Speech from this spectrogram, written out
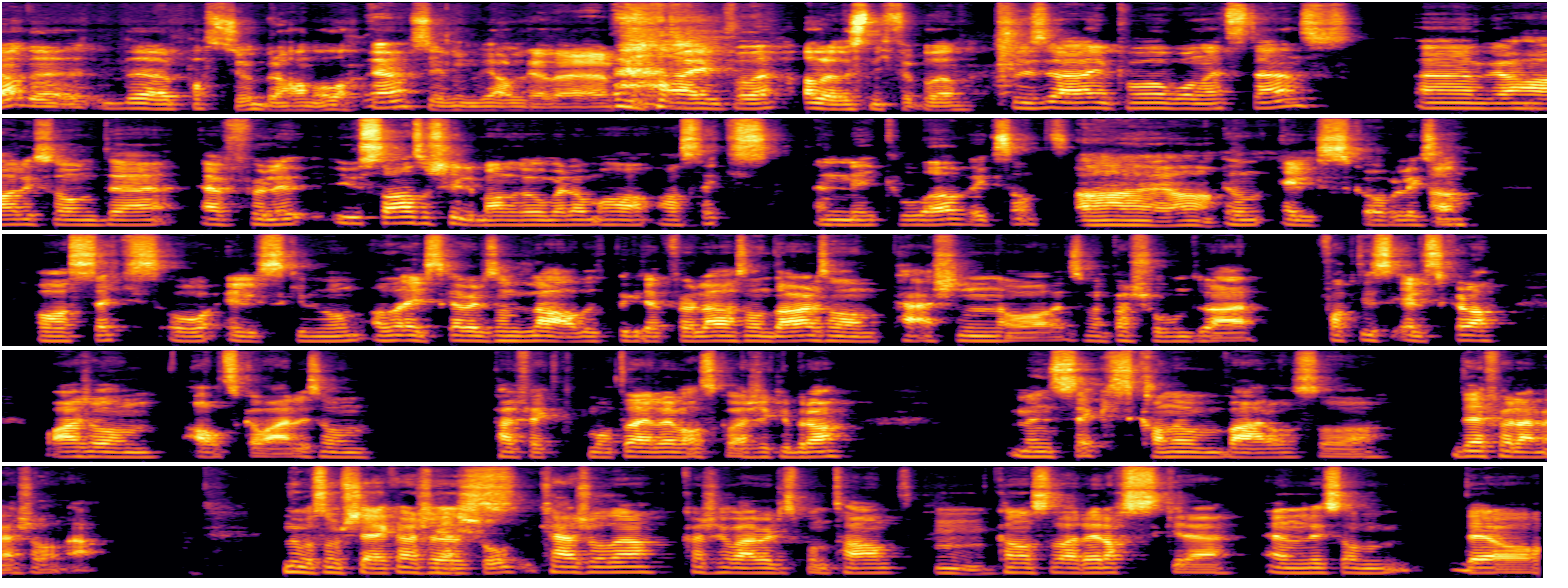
ja det, det passer jo bra nå, da. Ja. Siden vi allerede, er allerede sniffer på den. Så hvis vi er inne på one night stands eh, Vi har liksom det Jeg føler I USA så skiller man jo mellom å ha, ha sex and make love, ikke sant? Ah, ja. Sånn elske over, liksom. Å ha sex og elske med noen. Altså Elske er veldig sånn ladet begrep, føler jeg. Sånn, da er det sånn passion og liksom en person du er faktisk elsker, da. Og er sånn Alt skal være liksom perfekt, på en måte, eller alt skal være skikkelig bra. Men sex kan jo være også Det føler jeg er mer sånn, ja. Noe som skjer kanskje Casual. casual ja. Kanskje kan være veldig spontant. Mm. Kan også være raskere enn liksom det å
